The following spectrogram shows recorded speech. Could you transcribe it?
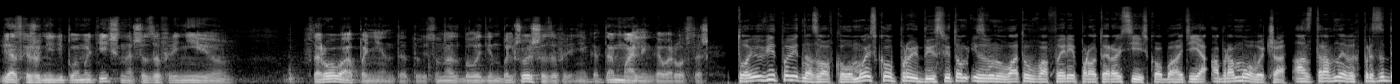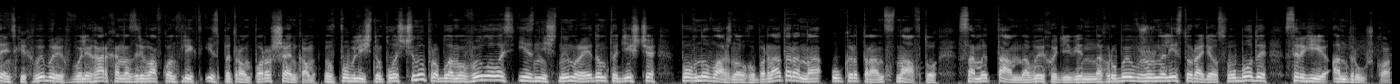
я скажу не дипломатично, шизофрению второго оппонента. То есть у нас был один большой шизофреник, а там маленького роста. Той у відповідь назвав Коломойського пройди світом і звинуватив в афері проти російського багатія Абрамовича. А з травневих президентських виборів в олігарха назрівав конфлікт із Петром Порошенком. В публічну площину проблема вилилась із нічним рейдом тоді ще повноважного губернатора на Укртранснафту. Саме там, на виході, він нагрубив журналісту Радіо Свободи Сергію Андрушко.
